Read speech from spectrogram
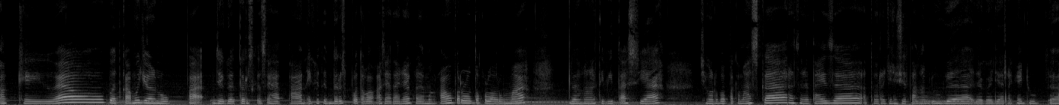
Oke, okay, well, buat kamu jangan lupa jaga terus kesehatan, ikutin terus protokol kesehatannya kalau emang kamu perlu untuk keluar rumah, melakukan aktivitas ya. Jangan lupa pakai masker, hand sanitizer, atau rajin cuci tangan juga, jaga jaraknya juga.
